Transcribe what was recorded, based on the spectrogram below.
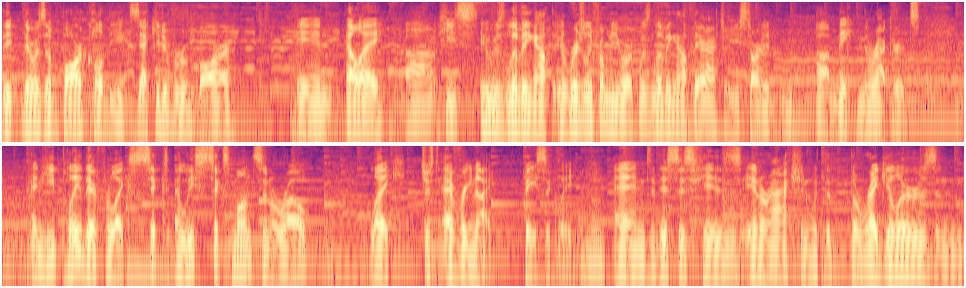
the, there was a bar called the Executive Room Bar in L.A. Uh, he's he was living out originally from New York, was living out there after he started uh, making the records, and he played there for like six at least six months in a row, like just every night basically. Mhm. And this is his interaction with the, the regulars and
